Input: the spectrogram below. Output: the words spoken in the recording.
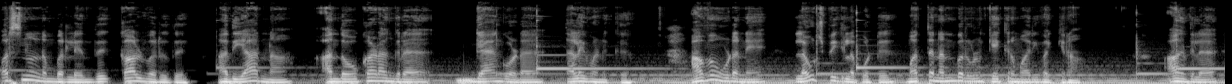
பர்சனல் நம்பர்ல இருந்து கால் வருது. அது யாருன்னா அந்த ஒக்காடாங்கிற கேங்கோட தலைவனுக்கு. அவன் உடனே லவுட் ஸ்பீக்கரில் போட்டு மற்ற நண்பர்களும் கேட்குற மாதிரி வைக்கிறான். அதில்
